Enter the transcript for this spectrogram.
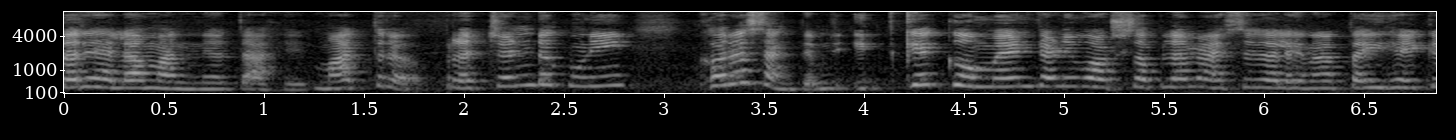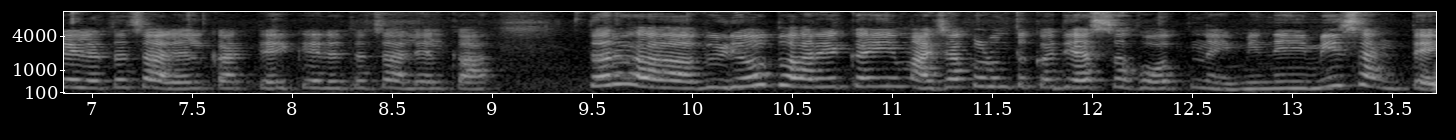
तर ह्याला मान्यता आहे. मात्र प्रचंड कुणी खरं सांगते म्हणजे इतके कमेंट आणि व्हॉट्सअपला मेसेज आले ना ताई हे केलं तर चालेल का? ते केलं तर चालेल का? तर व्हिडिओद्वारे काही माझ्याकडून तर कधी असं होत नाही. मी नेहमी सांगते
